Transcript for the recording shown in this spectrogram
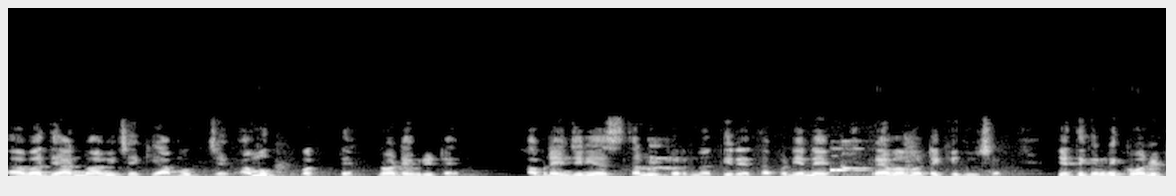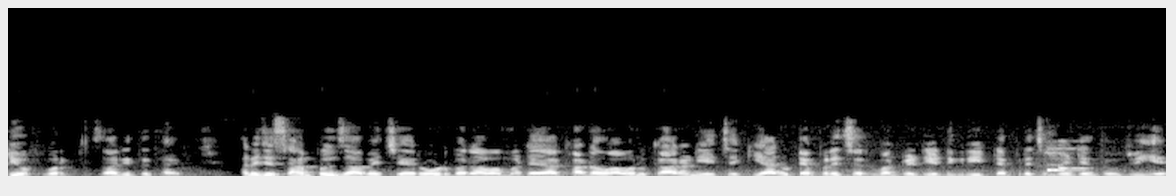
આવા ધ્યાનમાં આવી છે કે અમુક જે અમુક વખતે નોટ એવરી ટાઈમ આપણે એન્જિનિયર સ્થળ ઉપર નથી રહેતા, પણ એને રહેવા માટે કીધું છે. જેથી કરીને ક્વોલિટી ઓફ વર્ક સારી રીતે થાય. અને જે સેમ્પલ્સ આવે છે, રોડ બનાવવા માટે, આ ખાડાઓ આવવાનું કારણ એ છે કે આનું temperature one twenty degree temperature maintain થવું જોઈએ.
